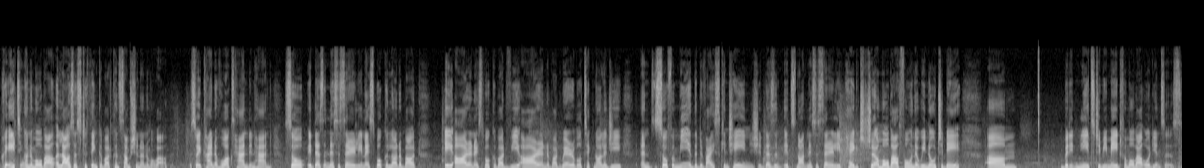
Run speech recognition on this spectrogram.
creating on a mobile allows us to think about consumption on a mobile So it kind of walks hand in hand. So it doesn't necessarily, and I spoke a lot about AR and I spoke about VR and about wearable technology. And so for me, the device can change. It doesn't. It's not necessarily pegged to a mobile phone that we know today, um, but it needs to be made for mobile audiences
